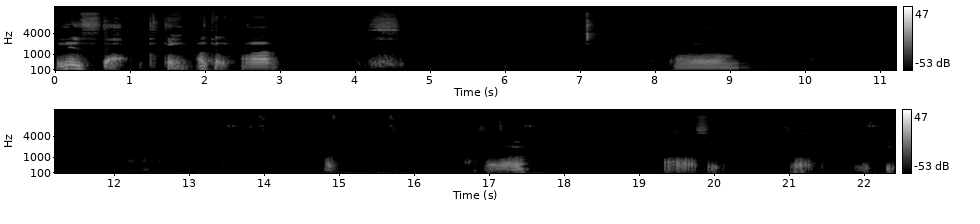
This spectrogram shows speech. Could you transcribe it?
Here's that thing. Okay. Um. there. Uh, let's see. That would be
